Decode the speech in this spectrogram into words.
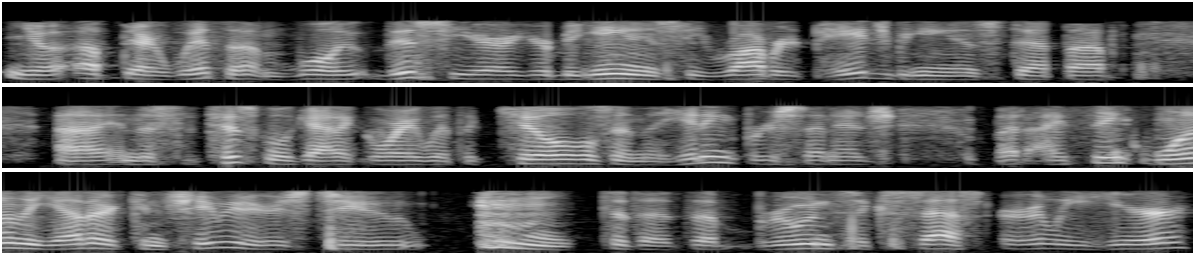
you know up there with them. Well, this year you're beginning to see Robert Page beginning to step up uh, in the statistical category with the kills and the hitting percentage. But I think one of the other contributors to to the the Bruins' success early here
